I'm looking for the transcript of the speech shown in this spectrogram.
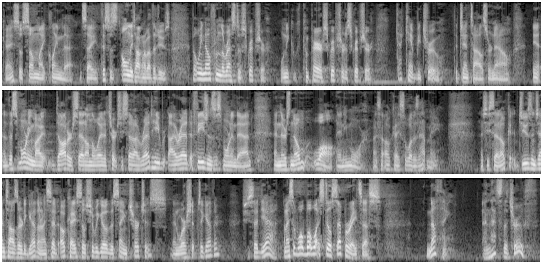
Okay, so some might claim that and say, this is only talking about the Jews. But we know from the rest of Scripture, when we compare Scripture to Scripture, that can't be true. The Gentiles are now. This morning, my daughter said on the way to church, she said, I read Hebrew, I read Ephesians this morning, Dad, and there's no wall anymore. I said, okay, so what does that mean? And she said, okay, Jews and Gentiles are together. And I said, okay, so should we go to the same churches and worship together? She said, yeah. And I said, well, but what still separates us? Nothing. And that's the truth.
